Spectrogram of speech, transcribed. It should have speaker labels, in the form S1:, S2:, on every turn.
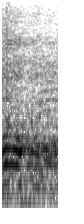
S1: Oh.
